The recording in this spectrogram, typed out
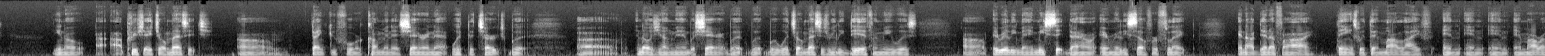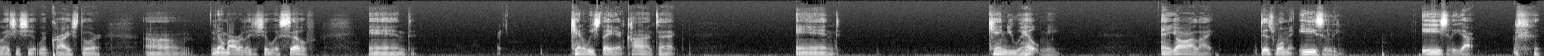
you know, I, I appreciate your message. Um, thank you for coming and sharing that with the church, but uh, and those young men, but sharing, but but but what your message really did for me was, um, it really made me sit down and really self reflect and identify things within my life and in in in my relationship with Christ or, um, you know, my relationship with self, and can we stay in contact? And can you help me? And y'all are like, this woman easily easily got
